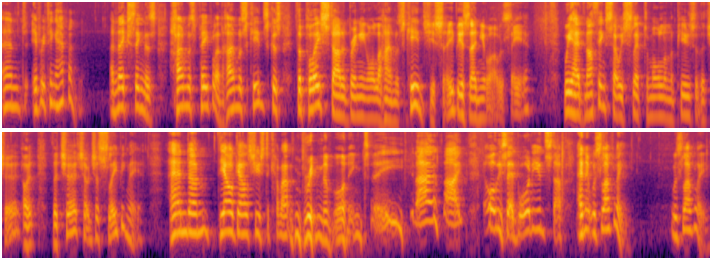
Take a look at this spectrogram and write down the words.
and everything happened. And next thing, there's homeless people and homeless kids because the police started bringing all the homeless kids, you see, because they knew I was there. We had nothing, so we slept them all in the pews of the church. Oh, the church, I was just sleeping there. And um, the old girls used to come up and bring the morning tea, you know, like all this Edwardian stuff. And it was lovely. It was lovely.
